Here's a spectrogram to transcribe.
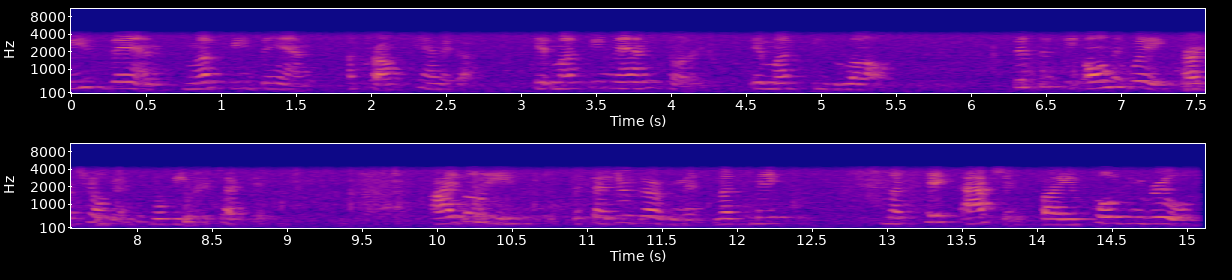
These vans must be banned across Canada. It must be mandatory. It must be law. This is the only way our children will be protected. I believe the federal government must make, must take action by imposing rules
